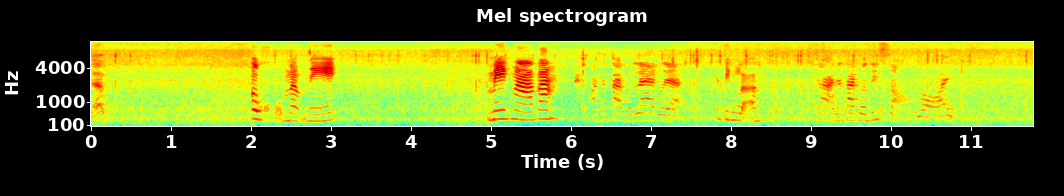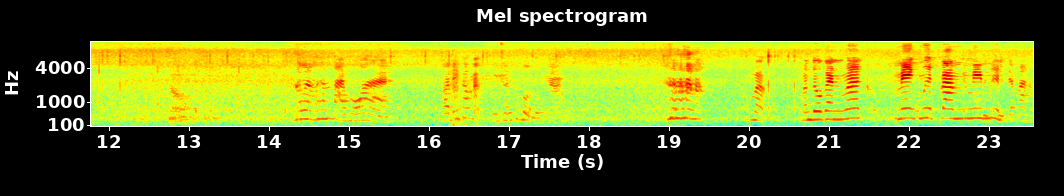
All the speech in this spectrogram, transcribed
แล้วโอ้โหแบบนี้ เมฆมาปะอ๋อฉันตายคนแรกเลยอะ จริงเหรอใช่ฉันตายคนที่สองร้อย รู้ไหมว่าฉันตายเพราะว่าอะไร ตอนนี้ก็แบบคือฉันกระโดดลงน้ำแบบมันดูกันว่าเมฆมืดปะไม่ไม่มืดได้ป่ะหนู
